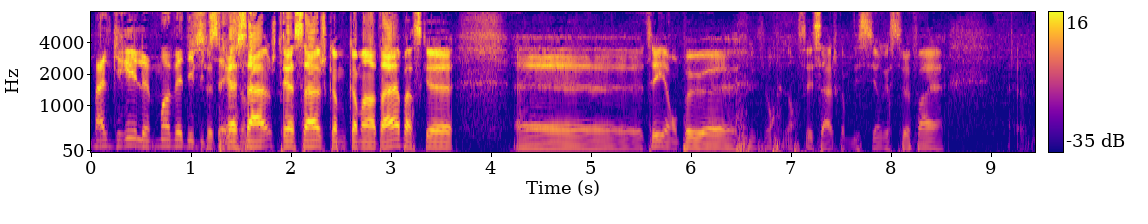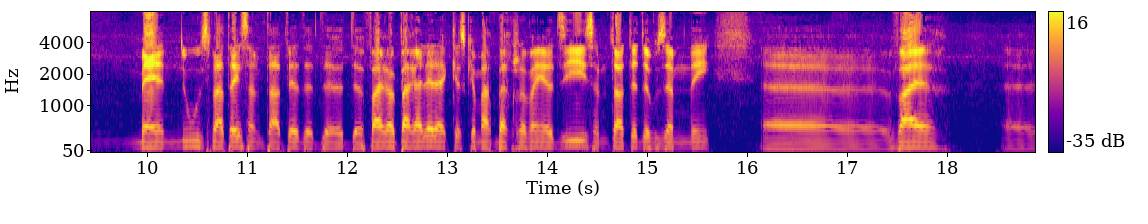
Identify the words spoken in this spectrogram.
malgré le mauvais début de C'est saison. très sage, très sage comme commentaire parce que, euh, tu sais, on peut. euh, non, c'est sage comme décision, qu'est-ce que tu veux faire? Mais nous, ce matin, ça nous tentait de, de- faire un parallèle avec ce que Marc Bergevin a dit. Ça nous tentait de vous amener euh, vers euh,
